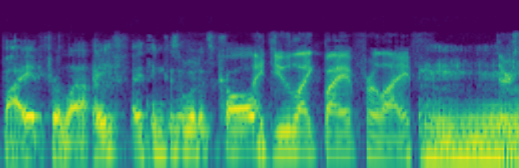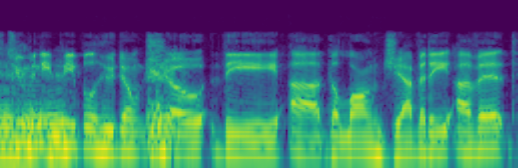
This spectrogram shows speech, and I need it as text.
Buy It for Life. I think is what it's called. I do like Buy It for Life. Mm-hmm. There's too many people who don't show the uh, the longevity of it,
